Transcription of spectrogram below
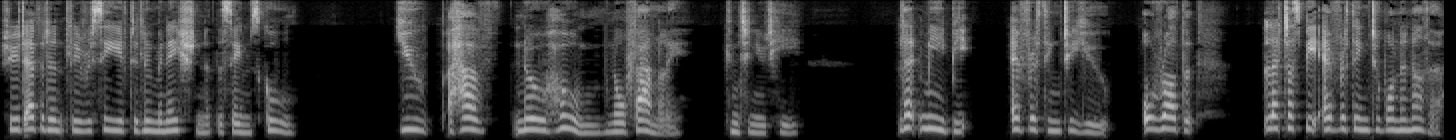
She had evidently received illumination at the same school. You have no home nor family, continued he. Let me be everything to you, or rather, let us be everything to one another.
